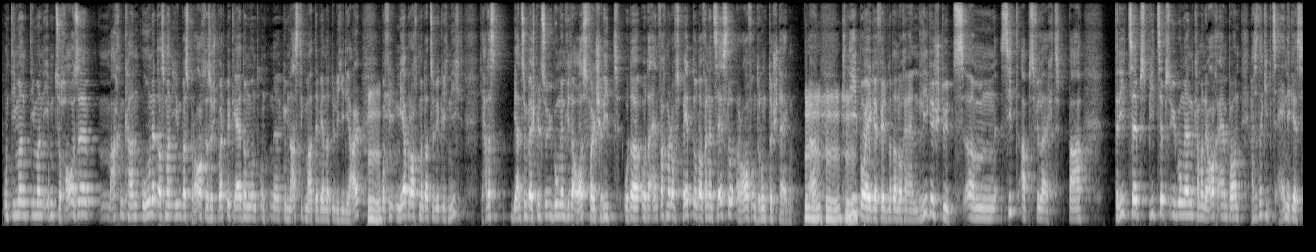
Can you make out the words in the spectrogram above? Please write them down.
und die man, die man eben zu Hause machen kann, ohne dass man irgendwas braucht. Also Sportbekleidung und, und eine Gymnastikmatte wären natürlich ideal, mhm. aber viel mehr braucht man dazu wirklich nicht. Ja, das wären zum Beispiel so Übungen wie der Ausfallschritt oder, oder einfach mal aufs Bett oder auf einen Sessel rauf und runter steigen. Mhm. Ja. Mhm. Kniebeuge fällt mir da noch ein, Liegestütz, ähm, Sit-Ups vielleicht, paar Trizeps, Bizepsübungen kann man ja auch einbauen. Also da gibt es einiges.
